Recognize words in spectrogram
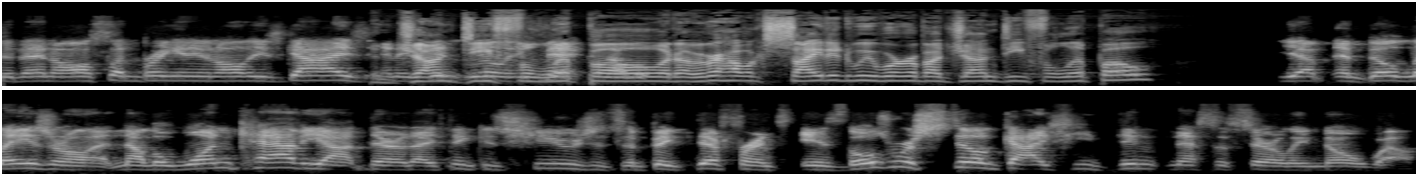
to then all of a sudden bringing in all these guys. And, and John D. Really and remember how excited we were about John DeFilippo? Yep, and Bill Lazor and all that. Now, the one caveat there that I think is huge, it's a big difference, is those were still guys he didn't necessarily know well.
